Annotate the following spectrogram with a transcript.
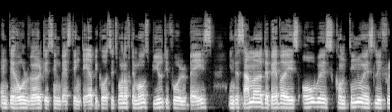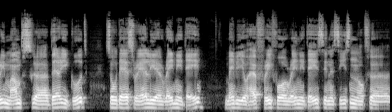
and the whole world is investing there because it's one of the most beautiful bays. In the summer, the weather is always continuously three months uh, very good, so there's rarely a rainy day. Maybe you have three, four rainy days in a season of uh,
